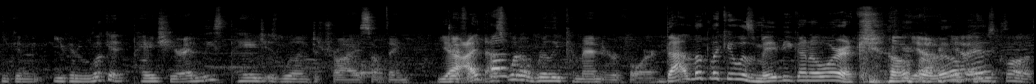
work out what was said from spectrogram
You can you can look at Paige here. At least Paige is willing to try something. Yeah, different. I that's thought- what I'll really commend her for. That looked like it was maybe gonna work, you know, yeah, for a little yeah, bit. it was close.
